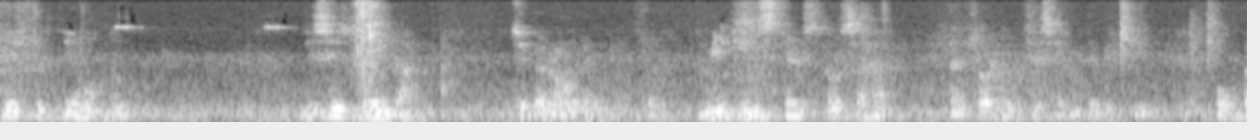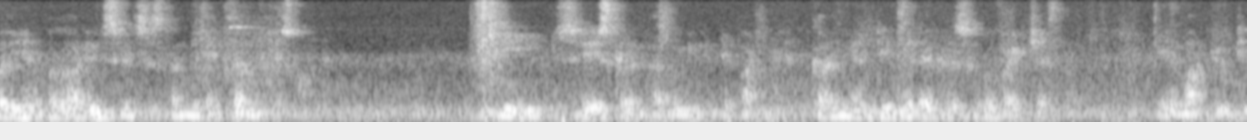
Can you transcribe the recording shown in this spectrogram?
కేసు పెడితే ఏమవుద్దు? దిస్ ఈజ్ గోయింగ్ ఆన్ చెప్పారు రావుండ్ మీకు ఇన్సిడెంట్స్తో సహా నేను త్వరగా వచ్చేసాను వ్యక్తి ఒక పదిహేను పదహారు ఇన్సిడెంట్స్ ఇస్తాను మీరు ఎగ్జామిన్ చేసుకోండి. ఇది శ్రేయస్కరం కాదు మీ డిపార్ట్మెంట్ కానీ మేము దీని మీద అగ్రెసివ్గా ఫైట్ చేస్తాం ఇది మా డ్యూటీ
